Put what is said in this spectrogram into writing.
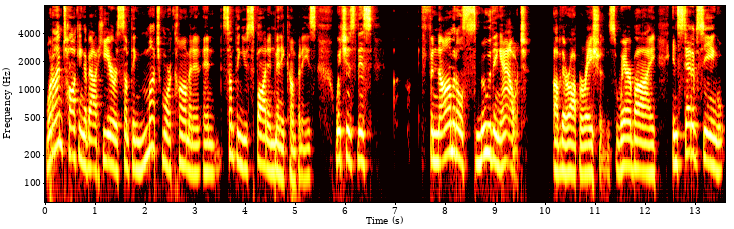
What I'm talking about here is something much more common and, and something you spot in many companies, which is this phenomenal smoothing out of their operations, whereby instead of seeing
